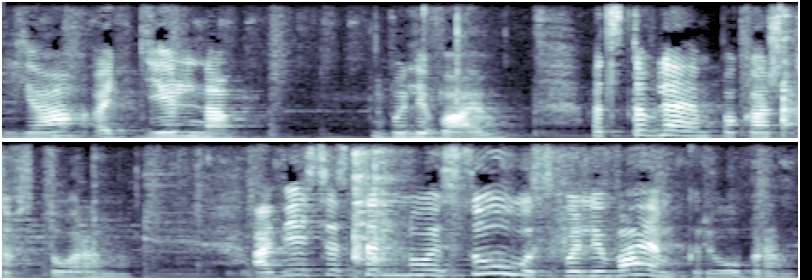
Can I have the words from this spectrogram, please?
я отдельно выливаю. Отставляем пока что в сторону. А весь остальной соус выливаем к ребрам.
